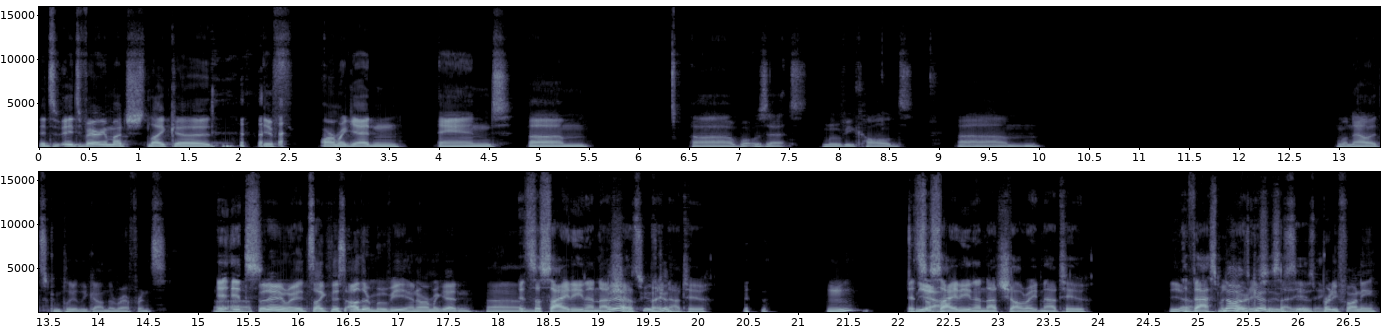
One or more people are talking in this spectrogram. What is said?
It's it's very much like uh if Armageddon and um uh what was that movie called? Um well now it's completely gone the reference. It, uh, it's but anyway, it's like this other movie in Armageddon. Um, it's society in a nutshell yeah, it's, it's right good. now too. hmm? It's yeah. society in a nutshell right now too. Yeah. The vast majority no, it's good. of society. It was, it was pretty funny.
